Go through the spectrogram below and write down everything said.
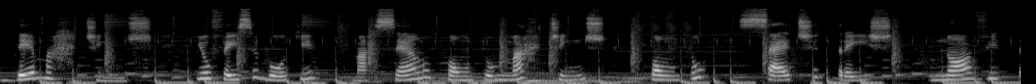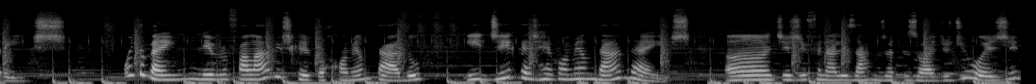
de Martins e o Facebook marcelo.martins.7393. Muito bem, livro falado, escritor comentado e dicas recomendadas. Antes de finalizarmos o episódio de hoje,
